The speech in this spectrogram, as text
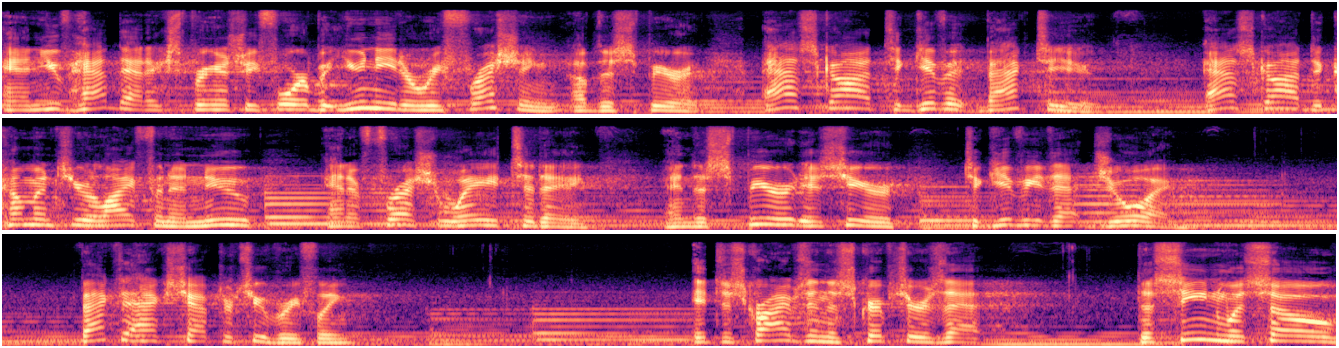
and you've had that experience before, but you need a refreshing of the Spirit. Ask God to give it back to you. Ask God to come into your life in a new and a fresh way today. And the Spirit is here to give you that joy. Back to Acts chapter 2 briefly. It describes in the scriptures that the scene was so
